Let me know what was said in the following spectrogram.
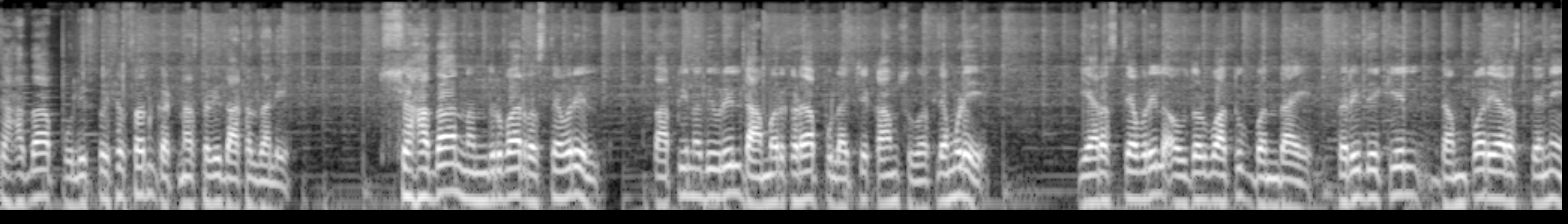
शहादा पोलीस प्रशासन घटनास्थळी दाखल झाले. शहादा नंदुरबार रस्त्यावरील तापी नदीवरील डांबरखडा पुलाचे काम सुरू असल्यामुळे या रस्त्यावरील अवजड वाहतूक बंद आहे. तरी देखील डंपर या रस्त्याने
